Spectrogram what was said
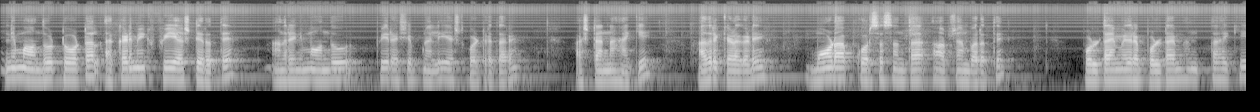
ನಿಮ್ಮ ಒಂದು ಟೋಟಲ್ ಅಕಾಡೆಮಿಕ್ ಫೀ ಎಷ್ಟಿರುತ್ತೆ? ಅಂದರೆ ನಿಮ್ಮ ಒಂದು ಫೀ ರೆಸಿಪ್ಟ್ನಲ್ಲಿ ಎಷ್ಟು ಕೊಟ್ಟಿರ್ತಾರೆ? ಅಷ್ಟನ್ನು ಹಾಕಿ. ಅದರ ಕೆಳಗಡೆ ಮೋಡ್ ಆಫ್ ಕೋರ್ಸಸ್ ಅಂತ ಆಪ್ಷನ್ ಬರುತ್ತೆ. ಫುಲ್ ಟೈಮ್ ಇದ್ದರೆ ಫುಲ್ ಟೈಮ್ ಅಂತ ಹಾಕಿ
